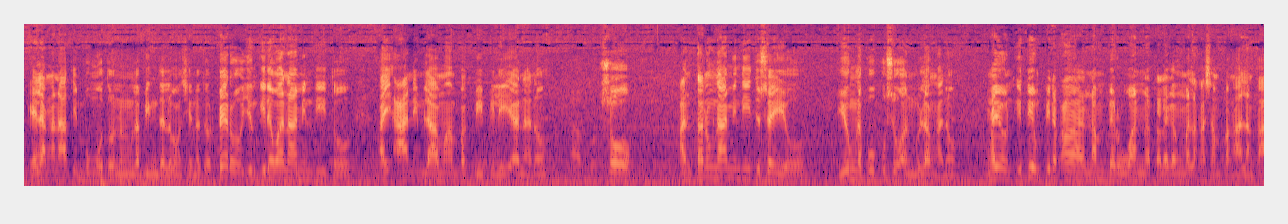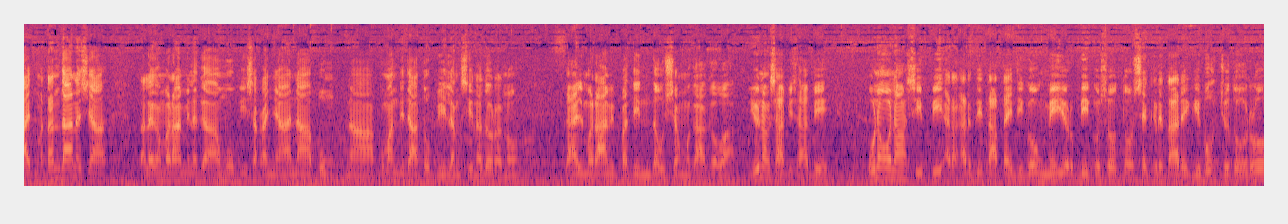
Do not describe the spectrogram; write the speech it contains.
Kailangan natin bumuto ng labing dalawang senador. Pero yung ginawa namin dito ay anim lamang ang pagpipilian, ano. So, ang tanong namin dito sa iyo, yung napupusuan mo lang, ano. Ngayon, ito yung pinaka number one na talagang malakas ang pangalan. Kahit matanda na siya, talagang marami nag-aamuki sa kanya na, bum- na kumandidato bilang senador, ano. Dahil marami pa din daw siyang magagawa. Yun ang sabi-sabi. Una-una, si PRRD Tatay Digong, Mayor Vico Soto, Secretary Gibo Chodoro,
